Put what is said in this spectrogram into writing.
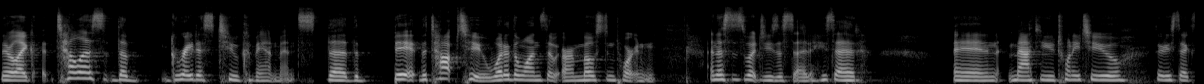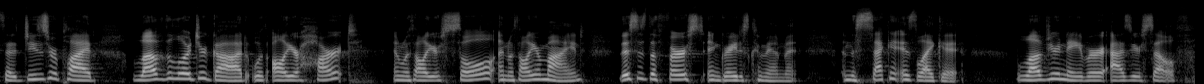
they were like, "Tell us the greatest two commandments, the, the, big, the top two. What are the ones that are most important? And this is what Jesus said. He said in Matthew 22, 36, says, Jesus replied, Love the Lord your God with all your heart and with all your soul and with all your mind. This is the first and greatest commandment. And the second is like it love your neighbor as yourself.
